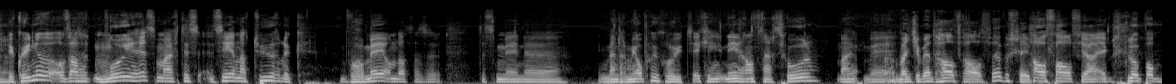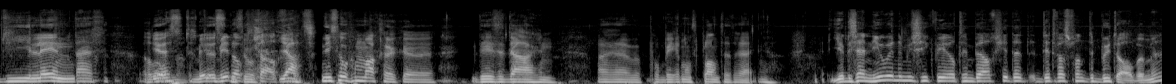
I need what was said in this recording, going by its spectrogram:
Ja. Ik weet niet of dat het mooier is, maar het is zeer natuurlijk voor mij, omdat dat, is, het is mijn, eh, ik ben ermee opgegroeid. Ik ging in het Nederlands naar school. Maar wij- Want je bent half-half, hè, begrepen? Half-half, ja. Ik loop op die lijn daar. Oh, juist mi- ertussen midden op de. Ja, niet zo gemakkelijk eh, deze dagen. Maar eh, we proberen ons plan te trekken, ja. Jullie zijn nieuw in de muziekwereld in België. Dit, dit was van het debuutalbum, hè?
